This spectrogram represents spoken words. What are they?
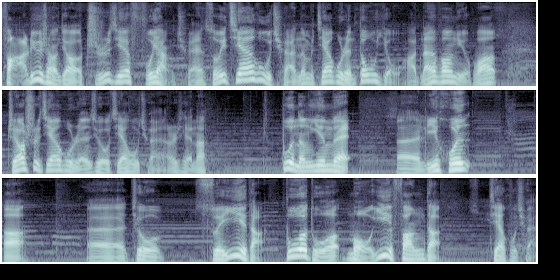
法律上叫直接抚养权，所谓监护权，那么监护人都有啊，男方女方，只要是监护人就有监护权，而且呢，不能因为，呃，离婚，啊，呃，就随意的剥夺某一方的监护权，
